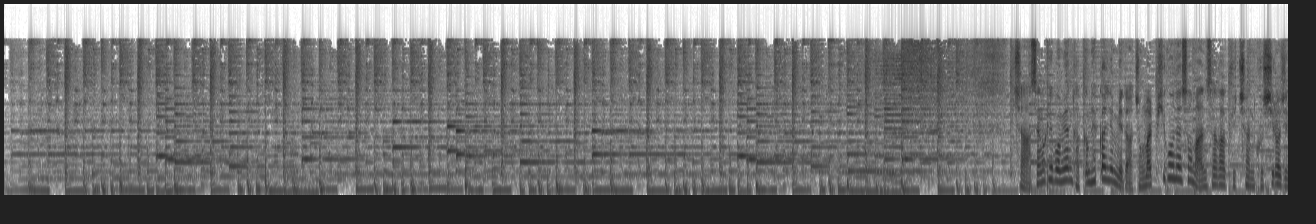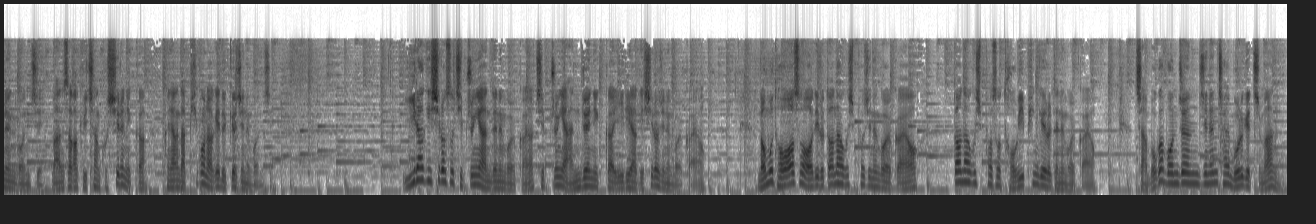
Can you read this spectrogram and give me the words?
자, 생각해보면 가끔 헷갈립니다. 정말 피곤해서 만사가 귀찮고 싫어지는 건지, 만사가 귀찮고 싫으니까 그냥 다 피곤하게 느껴지는 건지. 일하기 싫어서 집중이 안 되는 걸까요? 집중이 안 되니까 일이 하기 싫어지는 걸까요? 너무 더워서 어디로 떠나고 싶어지는 걸까요? 떠나고 싶어서 더위 핑계를 대는 걸까요? 자, 뭐가 먼저인지는 잘 모르겠지만,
